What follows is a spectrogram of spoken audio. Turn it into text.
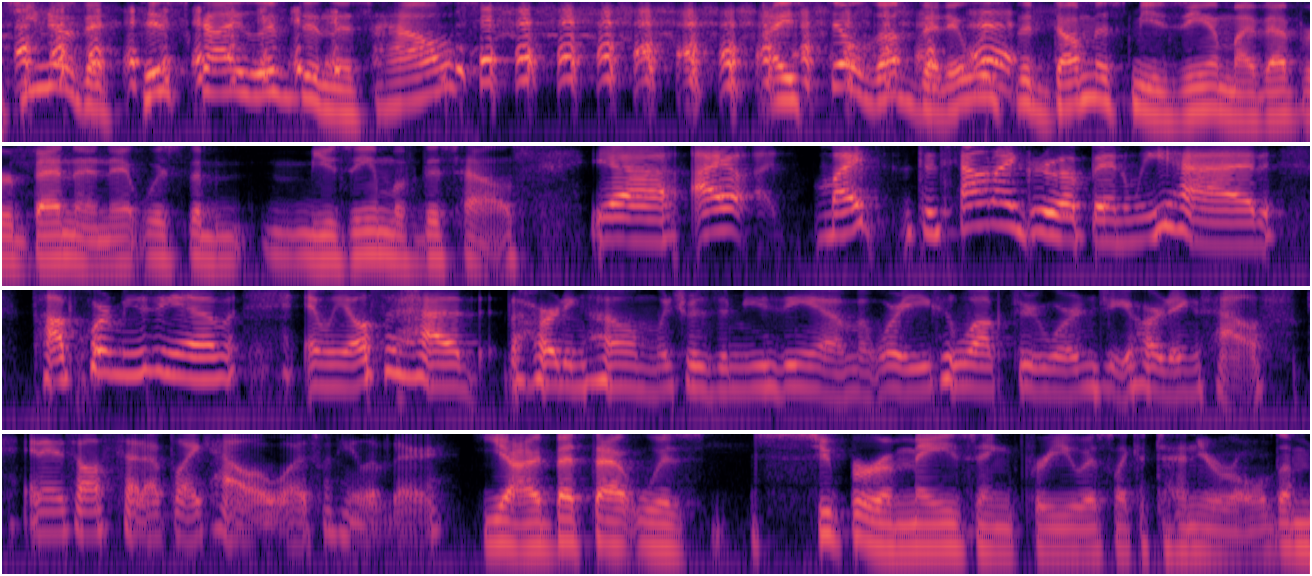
Did you know that this guy lived in this house? I still loved it. It was the dumbest museum I've ever been in. It was the museum of this house. Yeah, I my the town I grew up in, we had popcorn museum, and we also had the Harding home, which was a museum where you could walk through Warren G. Harding's house, and it's all set up like how it was when he lived there. Yeah, I bet that was super amazing for you as like a 10 year old. I'm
